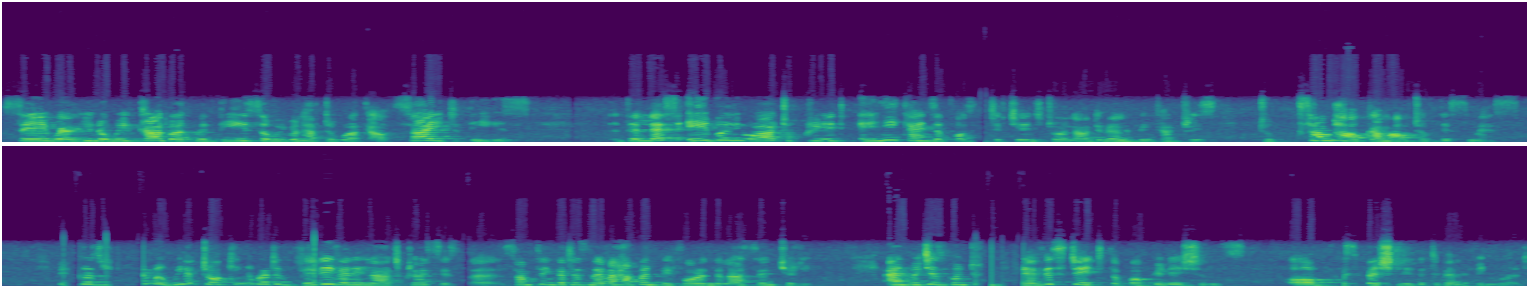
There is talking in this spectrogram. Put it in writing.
say, well, you know, we can't work with these, so we will have to work outside these, the less able you are to create any kinds of positive change to allow developing countries to somehow come out of this mess. Because remember, we are talking about a very, very large crisis, uh, something that has never happened before in the last century, and which is going to devastate the populations of especially the developing world.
